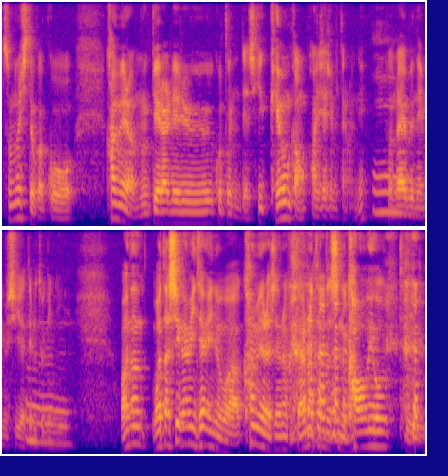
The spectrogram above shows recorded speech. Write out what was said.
その人がこうカメラを向けられることに対して嫌悪感を感じ始めたのね、へー。ライブの MC やってる時に、うんあな私が見たいのはカメラじゃなくてあなたたちの顔よっていう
